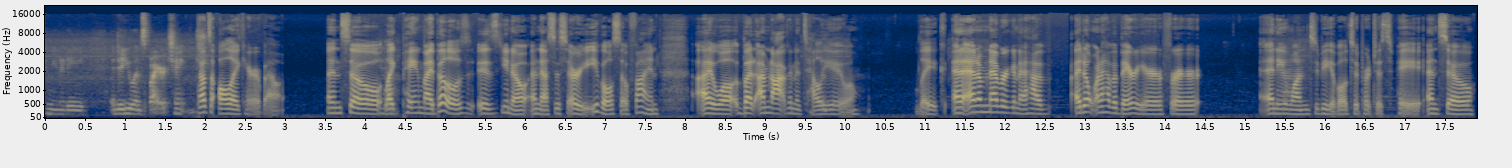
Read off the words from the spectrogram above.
community? And do you inspire change? That's all I care about. And so, yeah. like, paying my bills is, you know, a necessary evil. So, fine. I will, but I'm not going to tell you like and, and i'm never gonna have i don't want to have a barrier for anyone to be able to participate. And so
